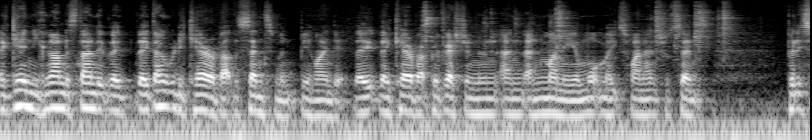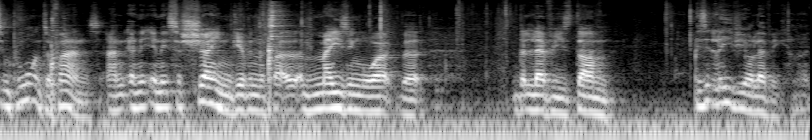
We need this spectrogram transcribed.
again, you can understand it. They they don't really care about the sentiment behind it. They they care about progression and, and, and money and what makes financial sense. But it's important to fans, and, and and it's a shame given the fact that amazing work that that Levy's done. Is it Levy or Levy? Can I-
